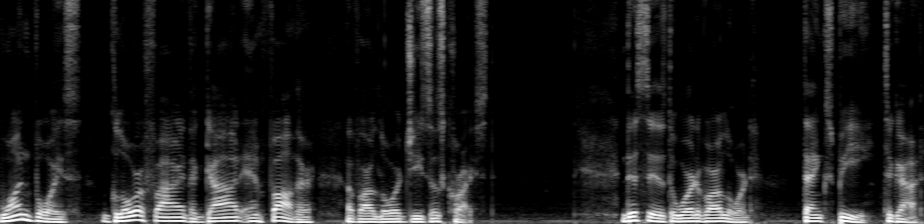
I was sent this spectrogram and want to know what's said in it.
one voice glorify the God and Father of our Lord Jesus Christ. This is the word of our Lord. Thanks be to God.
